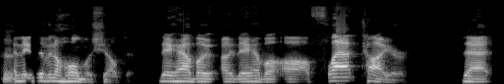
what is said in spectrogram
hmm. and they live in a homeless shelter. They have a, a they have a, a, flat tire that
